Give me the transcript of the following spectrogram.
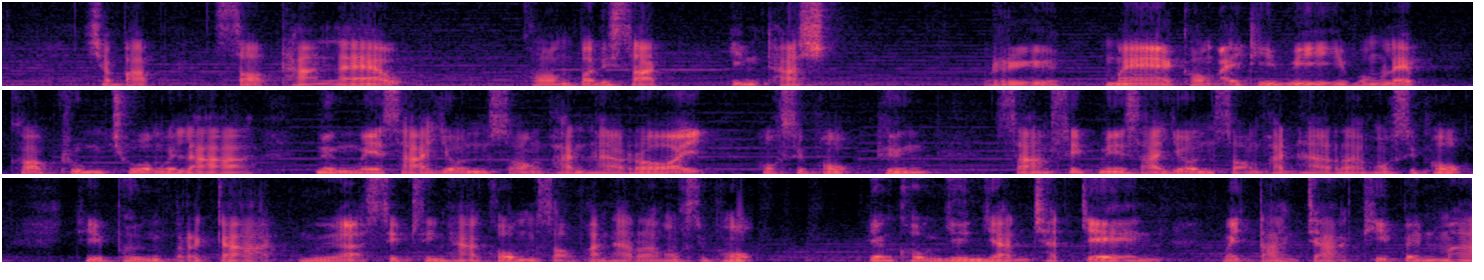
2566 ฉบับ สอบทานแล้ว ของบริษัท InTouch หรือแม่ของ ITV วงเล็บครอบคลุมช่วงเวลา 1 เมษายน 2566 ถึง 30 เมษายน 2566 ที่เพิ่งประกาศเมื่อ 10 สิงหาคม 2566 ยังคงยืนยันชัดเจนไม่ต่างจากที่เป็นมา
